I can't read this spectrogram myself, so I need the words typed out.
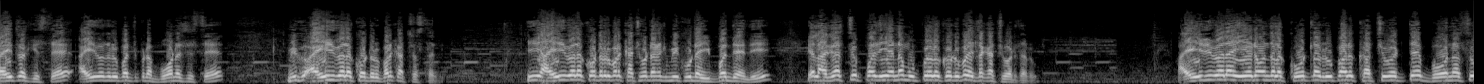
రైతులకు ఇస్తే ఐదు వందల రూపాయలు చెప్పిన బోనస్ ఇస్తే మీకు ఐదు వేల కోట్ల రూపాయలు ఖర్చు వస్తుంది. ఈ ఐదు వేల కోట్ల రూపాయలు ఖర్చు పెట్టడానికి మీకు ఉన్న ఇబ్బంది ఏంది? ఇలా ఆగస్టు పదిహేను ముప్పై వేల కోట్ల రూపాయలు ఎట్లా ఖర్చు పెడతారు? ఐదు వేల ఏడు వందల కోట్ల రూపాయలు ఖర్చు పెడితే బోనస్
